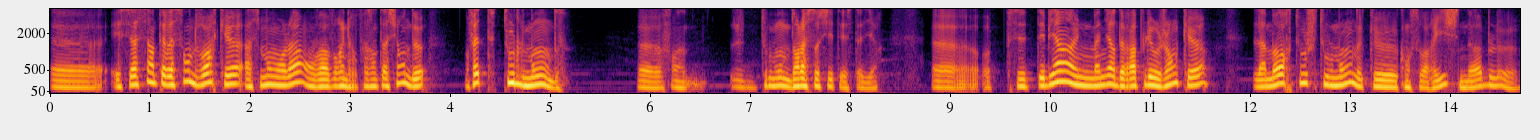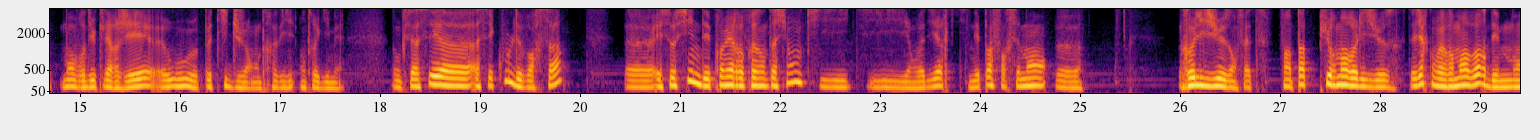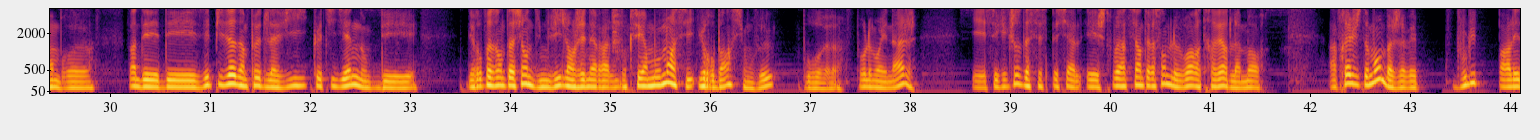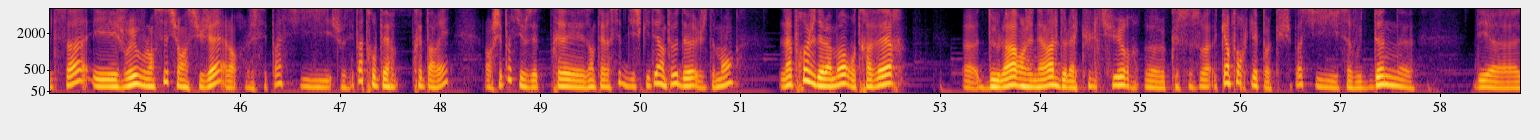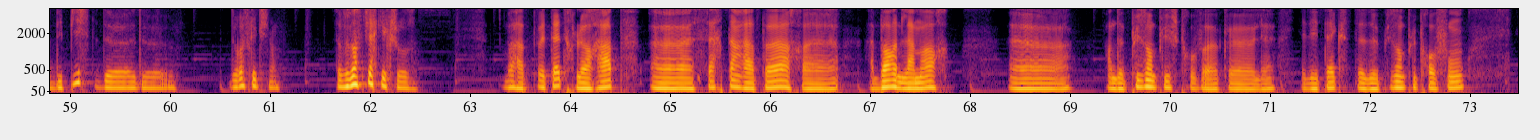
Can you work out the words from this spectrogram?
et c'est assez intéressant de voir qu'à ce moment-là, on va avoir une représentation de, en fait, tout le monde, enfin, tout le monde dans la société, c'est-à-dire. Euh, c'était bien une manière de rappeler aux gens que la mort touche tout le monde, que qu'on soit riche, noble, membre du clergé euh, ou petite gens, entre, guillemets. Donc c'est assez, euh, assez cool de voir ça. Et c'est aussi une des premières représentations qui, on va dire, qui n'est pas forcément religieuse en fait. Enfin, pas purement religieuse. C'est-à-dire qu'on va vraiment avoir des membres, enfin des, des, épisodes un peu de la vie quotidienne, donc des, des représentations d'une ville en général. Donc c'est un mouvement assez urbain, si on veut, pour, pour le Moyen Âge. Et c'est quelque chose d'assez spécial. Et je trouvais assez intéressant de le voir à travers de la mort. Après, justement, bah, j'avais voulu parler de ça et je voulais vous lancer sur un sujet. Alors, je sais pas si. Je ne vous ai pas trop préparé. Alors, je sais pas si vous êtes très intéressé de discuter un peu de, justement, l'approche de la mort au travers euh, de l'art en général, de la culture, euh, que ce soit. Qu'importe l'époque. Je sais pas si ça vous donne euh, des, pistes de, de, de, réflexion. Ça vous inspire quelque chose? Bah, Peut-être le rap. certains rappeurs abordent la mort euh, de plus en plus, je trouve euh, qu'il y a des textes de plus en plus profonds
